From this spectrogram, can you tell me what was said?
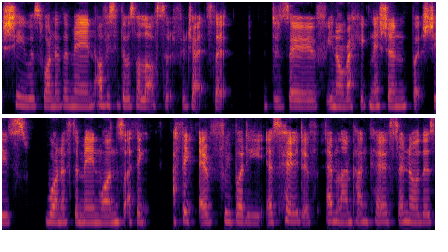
she was one of the main, obviously, there was a lot of suffragettes that deserve, you know, recognition, but she's one of the main ones. I think I think everybody has heard of Emmeline Pankhurst. I know there's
